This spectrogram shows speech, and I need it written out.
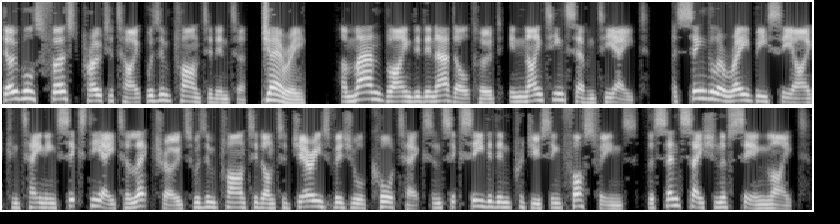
Dobelle's first prototype was implanted into Jerry, a man blinded in adulthood, in 1978. A single array BCI containing 68 electrodes was implanted onto Jerry's visual cortex and succeeded in producing phosphenes, the sensation of seeing light.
